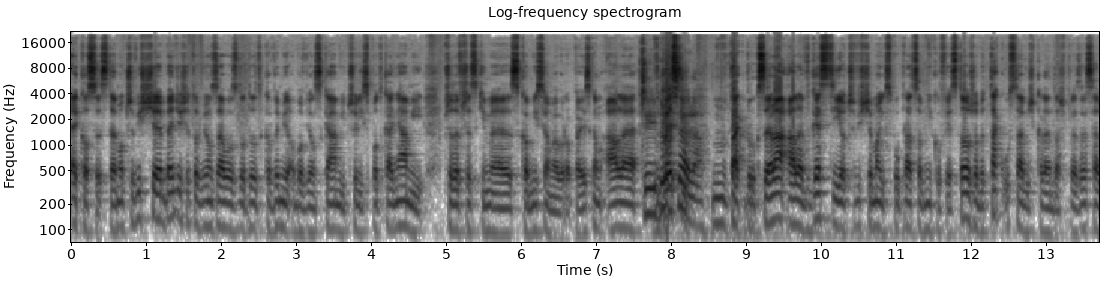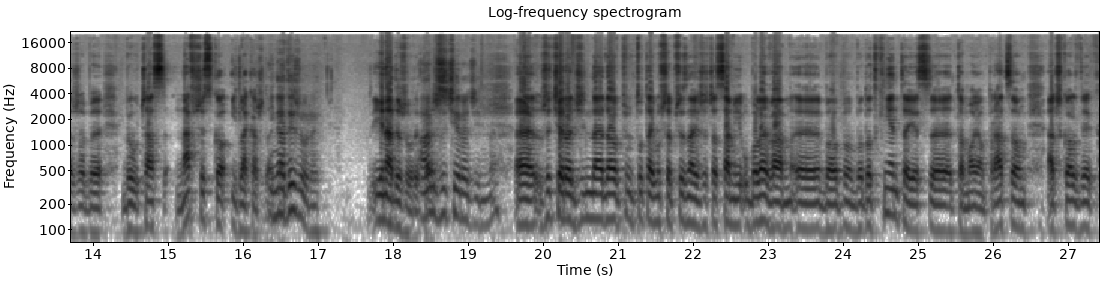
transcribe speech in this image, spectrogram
ekosystem. Oczywiście będzie się to wiązało z dodatkowymi obowiązkami, czyli spotkaniami przede wszystkim z Komisją Europejską, ale Czyli w Bruksela. Mm, Tak, Bruksela, ale w gestii oczywiście moich współpracowników jest to, żeby tak ustawić kalendarz prezesa, żeby był czas na wszystko i dla każdego. I na dyżury. I na dyżury A też. życie rodzinne? E, Życie rodzinne, no tutaj muszę przyznać, że czasami ubolewam, e, bo, bo, bo dotknięte jest e, to moją pracą, aczkolwiek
